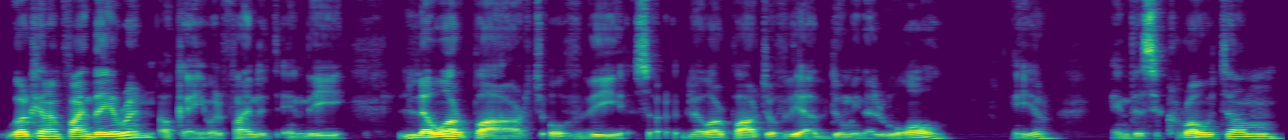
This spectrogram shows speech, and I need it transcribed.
where can I find the urine? Okay, you will find it in the lower part of the sorry, lower part of the abdominal wall here in the scrotum,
